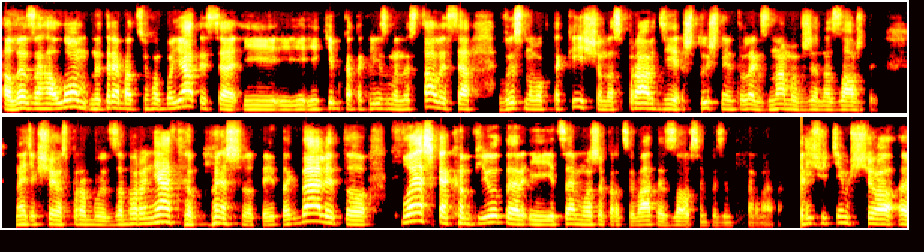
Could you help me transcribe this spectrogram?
Але загалом не треба цього боятися, і, і які б катаклізми не сталися, висновок такий, що насправді штучний інтелект з нами вже назавжди. Навіть якщо його спробують забороняти, обмежувати і так далі, то флешка, комп'ютер, і, це може працювати зовсім без інтернету. Річ у тім, що е,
